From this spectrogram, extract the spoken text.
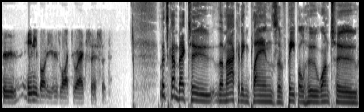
to anybody who'd like to access it. Let's come back to the marketing plans of people who want to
